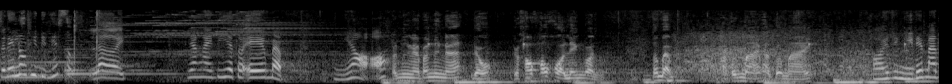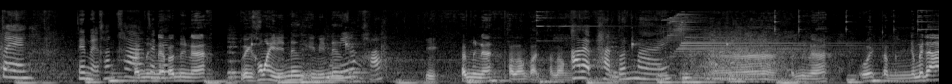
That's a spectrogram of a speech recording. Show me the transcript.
จะได้รูปที่ดีที่สุดเลย ยังไงดีอะตัวเองแบบอย่างนี้ยเหรอ แป๊บนึงนะแป๊บนึงนะ เดี๋ยวเดี๋ยวเขาเขาขอเล็งก่อน ต้องแบบผ่านต้นไม้ผ่านต้นไม้ อ๋ออย่างนี้ได้ไหมตัวเอง เป็นเหมือนข้างๆแป๊บนึงจะนะได้แป๊บนึงนะตัวเองเข้ามาอีกนิดนึงอีกนิดอนึย่างงนี้เหรอคะอีกแป๊บนึงนะขอลองก่อนขอลองเอาแบบผ่านต้นไม้ อ่าแป๊บนึงนะโอ๊ยแต่มันยังไม่ได้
